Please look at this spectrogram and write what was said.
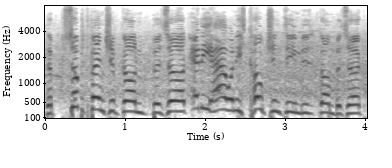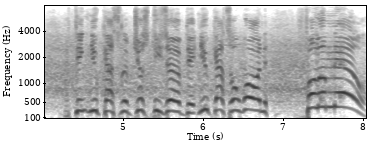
The subs bench have gone berserk. Eddie Howe and his coaching team have gone berserk. I think Newcastle have just deserved it. Newcastle won, Fulham nil.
